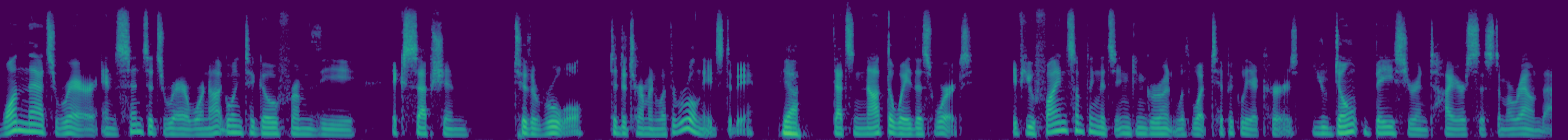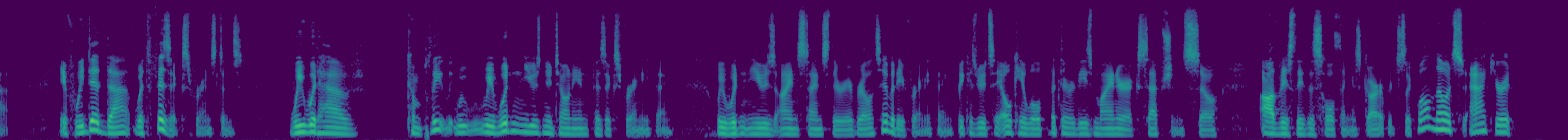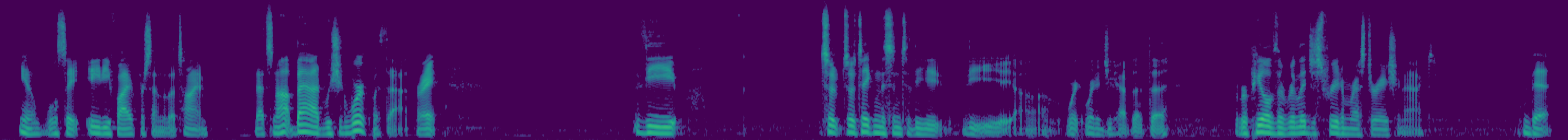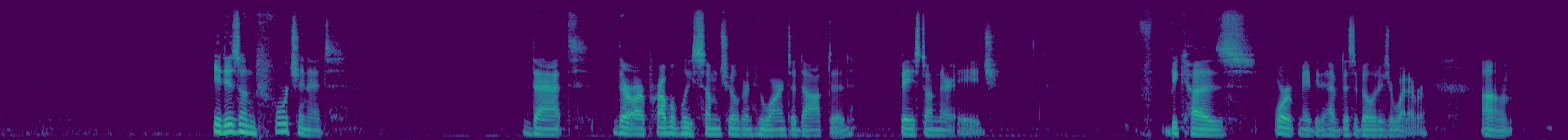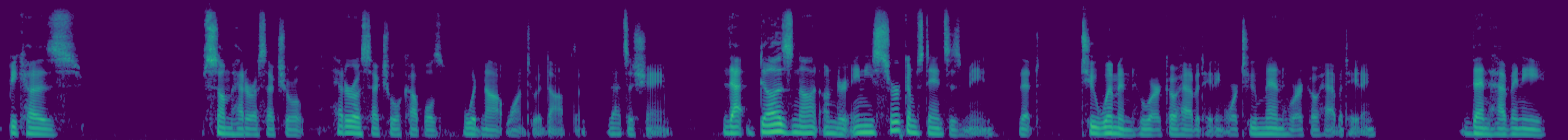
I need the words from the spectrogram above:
one that's rare, and since it's rare, we're not going to go from the exception to the rule to determine what the rule needs to be. Yeah. That's not the way this works. If you find something that's incongruent with what typically occurs, you don't base your entire system around that. If we did that with physics, for instance, we would have completely, we, we wouldn't use Newtonian physics for anything we wouldn't use Einstein's theory of relativity for anything because we'd say, okay, well, but there are these minor exceptions. So obviously this whole thing is garbage. It's like, well, no, it's accurate, you know, we'll say 85% of the time. That's not bad. We should work with that, right? The so so taking this into the the uh, where where did you have that the repeal of the Religious Freedom Restoration Act bit. It is unfortunate that there are probably some children who aren't adopted based on their age F- because or maybe they have disabilities or whatever um, because some heterosexual heterosexual couples would not want to adopt them. That's a shame. That does not under any circumstances mean that two women who are cohabitating or two men who are cohabitating then have any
